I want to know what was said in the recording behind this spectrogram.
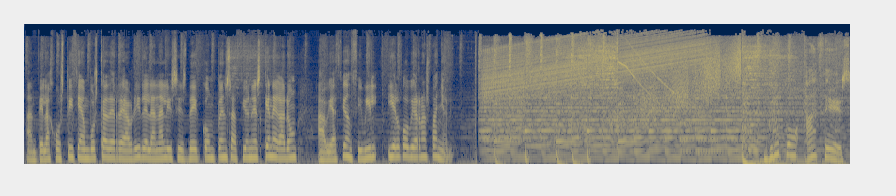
ante la justicia en busca de reabrir el análisis de compensaciones que negaron Aviación Civil y el gobierno español. Grupo ACS,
